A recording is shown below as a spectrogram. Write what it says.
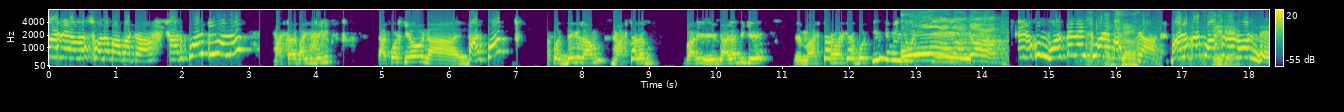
আরে আমার সোনা বাবাটা তারপর কি হলো মাছটার বাড়িতে দেখি তারপর কেউ নাই তারপর তারপর দেখলাম মাস্টারের বাড়ি জানলার দিকে যে মাস্টার মাস্টার বল কিন্তু কিন্তু এরকম বলতে নেই শুয়ে আচ্ছা। বাচ্চা ভালো করে পড়াশোনায় আছে। মন দে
